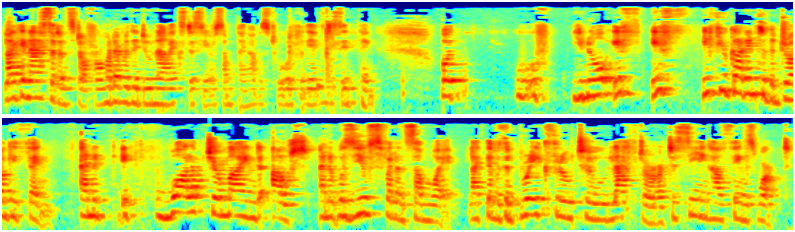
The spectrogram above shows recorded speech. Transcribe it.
like in acid and stuff, or whatever they do now, ecstasy or something. I was told for the ecstasy thing. But you know, if if if you got into the druggy thing and it, it walloped your mind out and it was useful in some way, like there was a breakthrough to laughter or to seeing how things worked,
